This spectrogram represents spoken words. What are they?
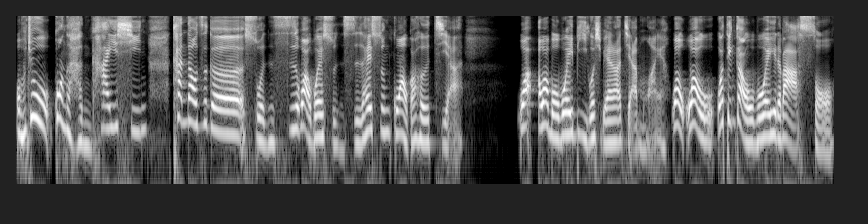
我们就逛得很开心，看到这个笋丝，我不会笋丝，还笋瓜我刚喝假，我我不会比我是别人家买呀，我我我点解我不会那个把手，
